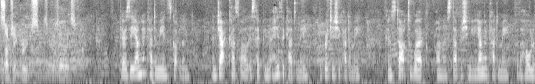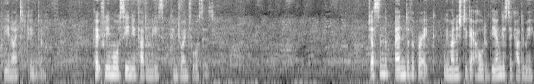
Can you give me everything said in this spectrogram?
subject groups, subject areas. There is a young academy in Scotland, and Jack Caswell is hoping that his academy, the British Academy, can start to work on establishing a young academy for the whole of the United Kingdom. Hopefully, more senior academies can join forces. Just in the end of a break, we managed to get hold of the youngest academy,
